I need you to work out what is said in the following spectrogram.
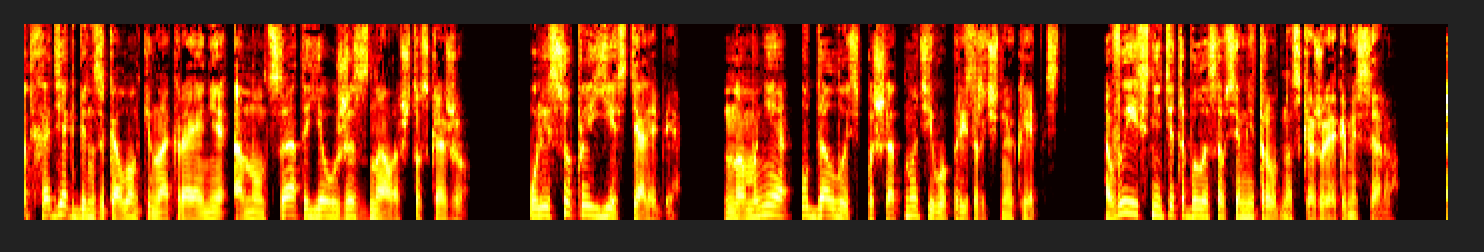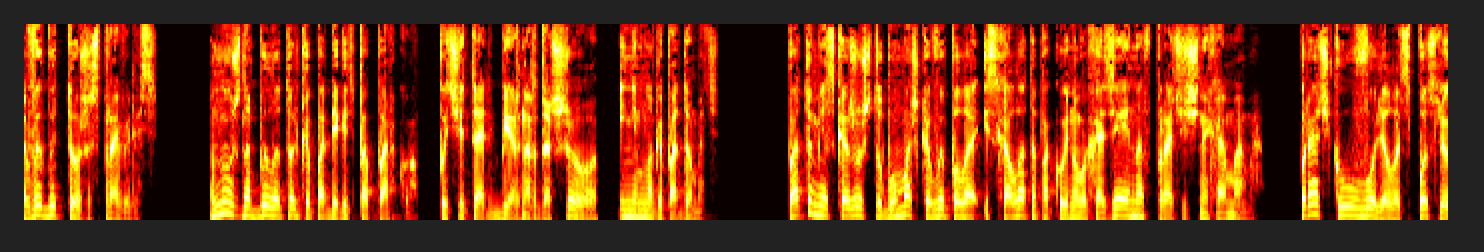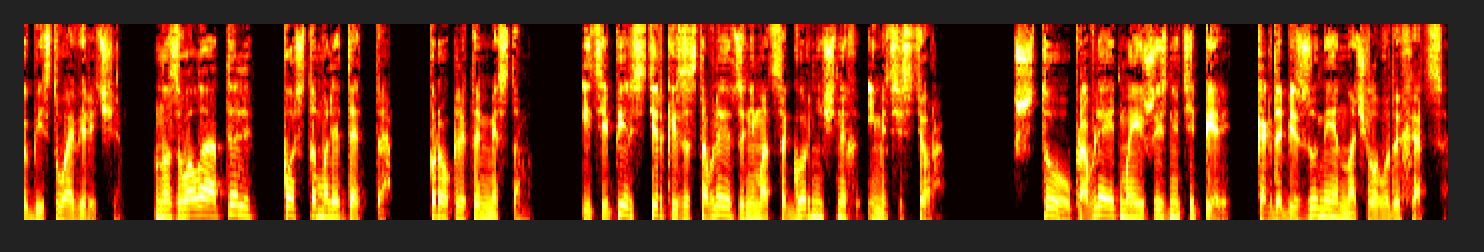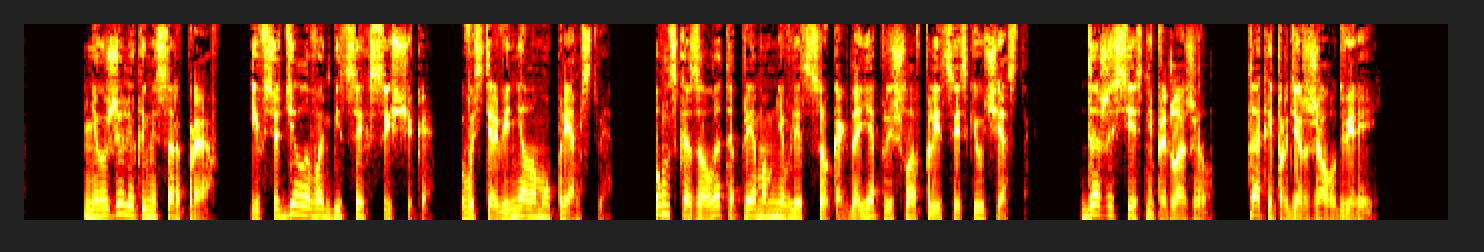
Подходя к бензоколонке на окраине Аннунциаты, я уже знала, что скажу. У Лисопры есть алиби, но мне удалось пошатнуть его призрачную крепость. Выяснить это было совсем нетрудно, скажу я комиссару. Вы бы тоже справились. Нужно было только побегать по парку, почитать Бернарда Шоу и немного подумать. Потом я скажу, что бумажка выпала из халата покойного хозяина в прачечной хамама. Прачка уволилась после убийства Аверича, назвала отель «Поста Маледетта» проклятым местом, и теперь стиркой заставляют заниматься горничных и медсестер. Что управляет моей жизнью теперь, когда безумие начало выдыхаться? Неужели комиссар прав, и все дело в амбициях сыщика, в остервенелом упрямстве? Он сказал это прямо мне в лицо, когда я пришла в полицейский участок. Даже сесть не предложил, так и продержал у дверей.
